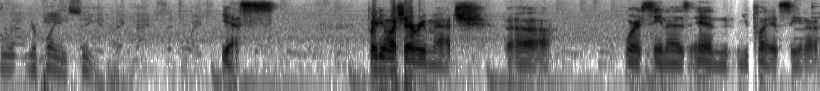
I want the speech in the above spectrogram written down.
Who- You're playing Cena, right? Yes. Pretty much every match uh, where Cena is in, you play as Cena.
